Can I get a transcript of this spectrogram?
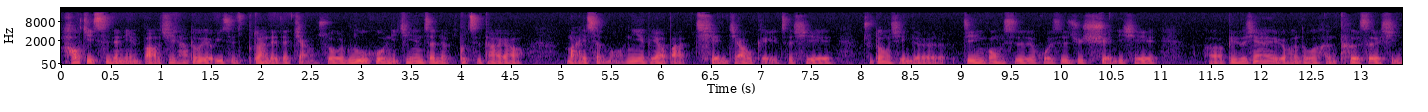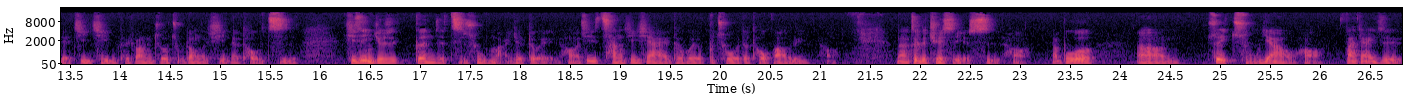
好几次的年报，其实他都有一直不断的在讲说，如果你今天真的不知道要买什么，你也不要把钱交给这些主动型的基金公司，或是去选一些呃，比如说现在有很多很特色型的基金，会帮你做主动型的投资，其实你就是跟着指数买就对了，哈，其实长期下来都会有不错的投报率，那这个确实也是哈，那不过，嗯，最主要哈，大家一直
